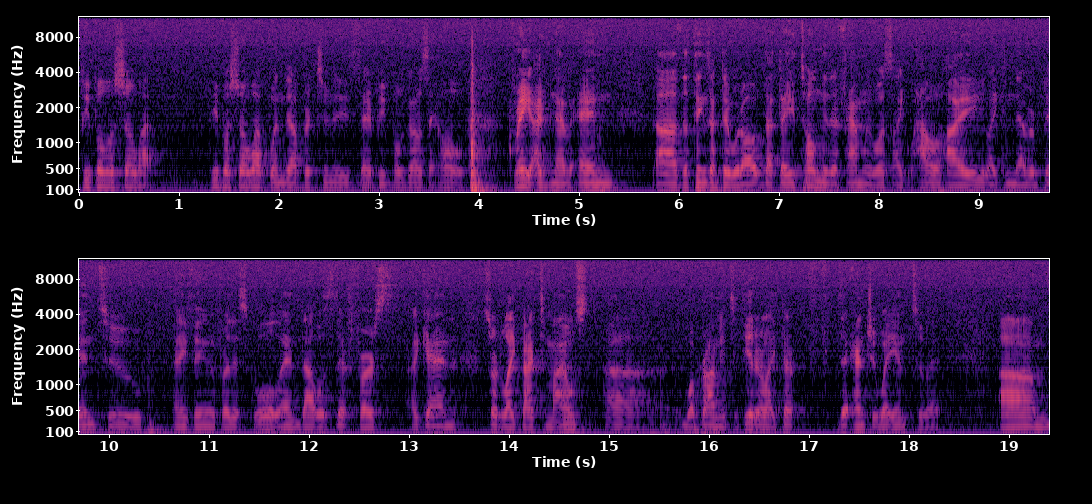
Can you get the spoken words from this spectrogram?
people will show up. People show up when the opportunity's there. People go say, oh, great, I've never, and uh, the things that they would all, that they told me, their family was like, wow, I like never been to anything for this school, and that was their first, again, sort of like back to my own, uh, what brought me to theater, like their, their entryway into it. Um,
